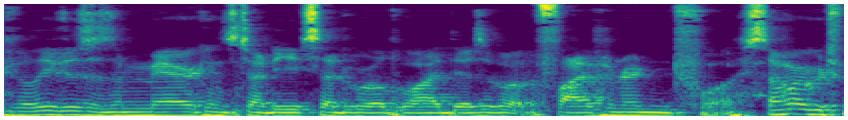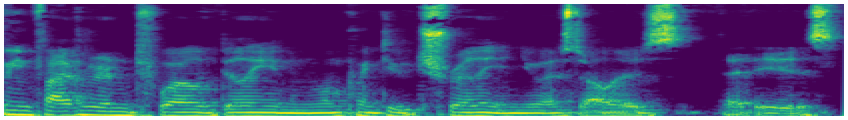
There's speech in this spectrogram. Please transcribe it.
I believe this is an American study, said worldwide there's about 512, somewhere between 512 billion and 1.2 trillion US dollars that is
